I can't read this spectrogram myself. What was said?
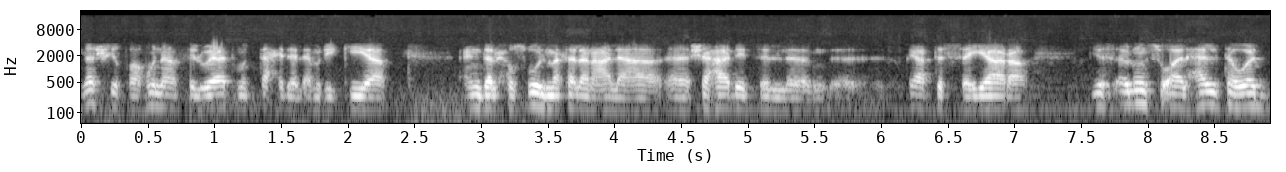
نشطة هنا في الولايات المتحدة الأمريكية عند الحصول مثلا على شهادة قيادة السيارة يسألون سؤال هل تود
